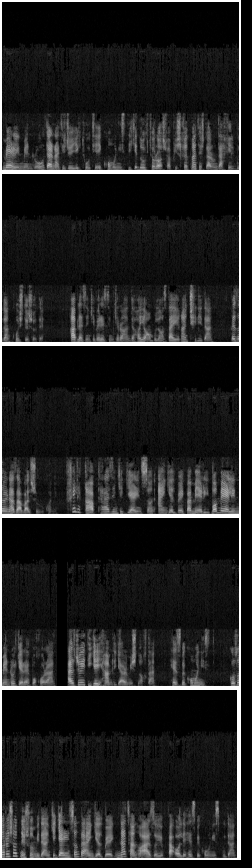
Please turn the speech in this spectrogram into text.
مرلین منرو در نتیجه یک توطئه کمونیستی که دکتراش و پیشخدمتش در اون دخیل بودن کشته شده. قبل از اینکه برسیم که راننده های آمبولانس دقیقا چی دیدن بذارین از اول شروع کنیم. خیلی قبلتر از اینکه گرینسون انگلبرگ و مری با مرلین منرو گره بخورن. از جای دیگه همدیگر رو میشناختن. حزب کمونیست. گزارشات نشون میدن که گرینسون و انگلبرگ نه تنها اعضای فعال حزب کمونیست بودند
